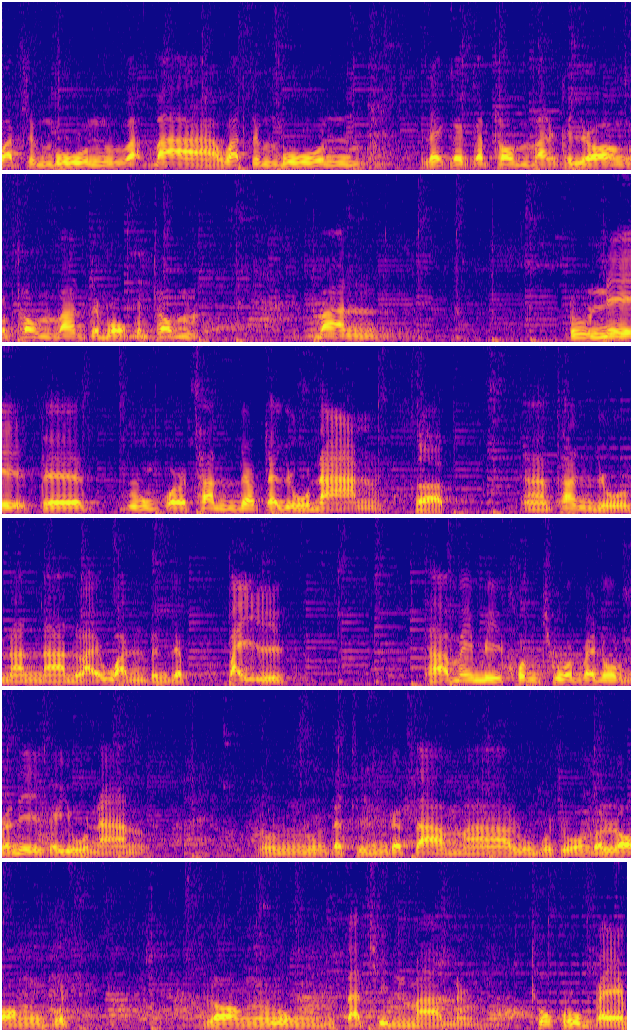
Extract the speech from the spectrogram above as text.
วัดสมบูรณ์วบ้าวัดสมบูรณ์ แล้วก็กระท่อมบ้านขยองกระท่อมบ้านจะบกกระท่อมบ้านรุ่นนี้แก ลุงเอ่อท่านอยากจะอยู่นานครับอ่าท่านอยู่นานๆหลายวันถึงจะไปอีก ถ้าไม่มีคนชวนไปนู่นไปนี่ก็อยู่นานลุงลุงตาทินก็ตามมา ลุงปู่สวงก็ลองลุงปู่ลองลุงตาทินมาทุกรูปแบบ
